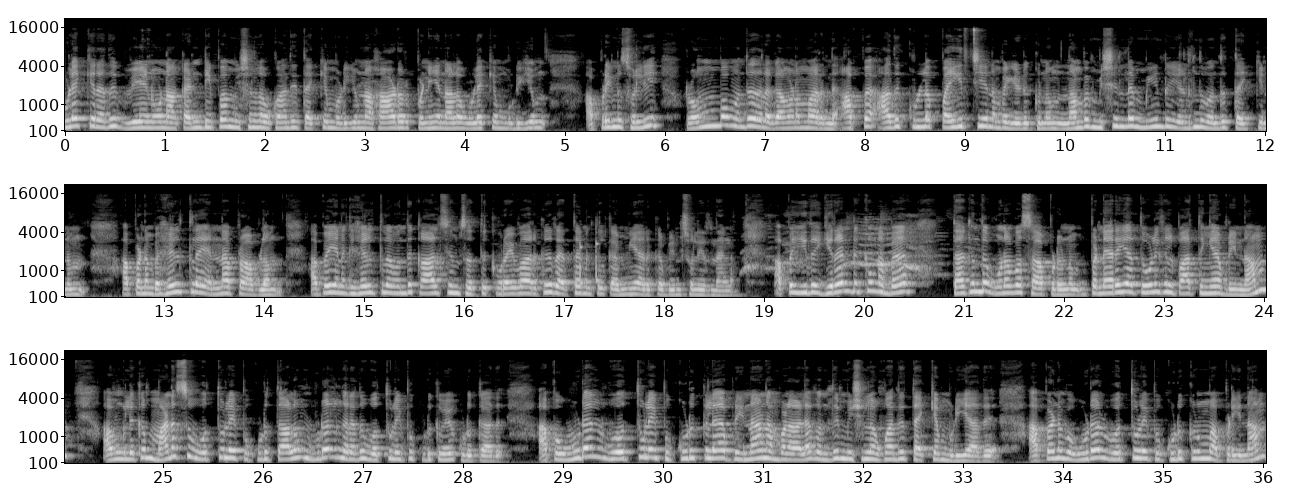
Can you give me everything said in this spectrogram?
உழைக்கிறது வேணும். நான் கண்டிப்பாக மிஷினில் உட்காந்து தைக்க முடியும். நான் ஹார்ட் ஒர்க் பண்ணி என்னால் உழைக்க முடியும் அப்படின்னு சொல்லி ரொம்ப வந்து அதில் கவனமாக இருந்தேன். அப்போ அதுக்குள்ள பயிற்சியை நம்ம எடுக்கணும். நம்ம மிஷினில் மீண்டும் எழுந்து வந்து தைக்கணும். அப்போ நம்ம ஹெல்த்தில் என்ன ப்ராப்ளம் அப்போ எனக்கு ஹெல்த்தில் வந்து கால்சியம் சத்து குறைவாக இருக்குது ரத்த அணுக்கள் கம்மியாக இருக்குது அப்படின்னு சொல்லியிருந்தாங்க. அப்போ இதை இரண்டுக்கும் நம்ம தகுந்த உணவை சாப்பிடணும். இப்போ நிறையா தோழிகள் பார்த்தீங்க அப்படின்னா அவங்களுக்கு மனசு ஒத்துழைப்பு கொடுத்தாலும் உடல்ங்கிறது ஒத்துழைப்பு கொடுக்கவே கொடுக்காது. அப்போ உடல் ஒத்துழைப்பு கொடுக்கல அப்படின்னா நம்மளால் வந்து மிஷினில் உட்காந்து தைக்க முடியாது. அப்போ நம்ம உடல் ஒத்துழைப்பு கொடுக்கணும் அப்படின்னா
